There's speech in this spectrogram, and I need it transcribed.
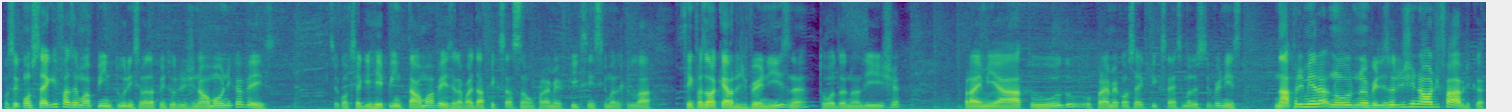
você consegue fazer uma pintura em cima da pintura original uma única vez. Você consegue repintar uma vez, ela vai dar fixação. O primer fixa em cima daquilo lá. Você tem que fazer uma quebra de verniz, né? Toda na lixa. Primear tudo, o primer consegue fixar em cima desse verniz. Na primeira, no, no verniz original de fábrica.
